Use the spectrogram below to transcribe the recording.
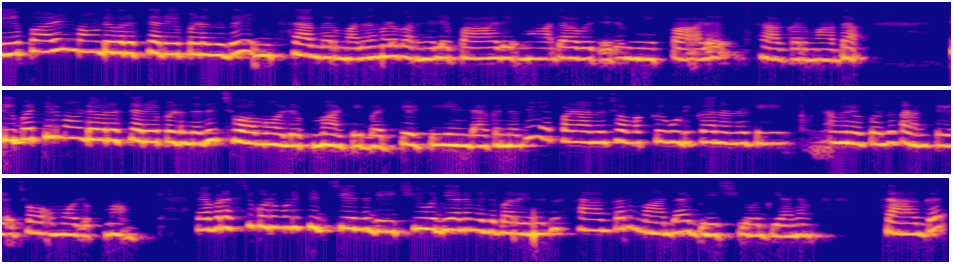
നേപ്പാളിൽ മൗണ്ട് എവറസ്റ്റ് അറിയപ്പെടുന്നത് സാഗർ മാത. നമ്മൾ പറഞ്ഞല്ലേ പാൽ മാതാവ് തരും നേപ്പാൾ സാഗർ മാത. ടിബറ്റിൽ മൗണ്ട് എവറസ്റ്റ് അറിയപ്പെടുന്നത് ചോമോലുക്മ ടിബറ്റ് ടീ ഉണ്ടാക്കുന്നത് എപ്പോഴാണ്? ചുമക്ക് കുടിക്കാനാണ് ടീ? അങ്ങനെയൊക്കെ ഒന്ന് കണക്ട് ചെയ്യുക. ചോമോലുക്മ എവറസ്റ്റ് കൊടുമുടി സ്ഥിതി ചെയ്യുന്ന ദേശീയോദ്യാനം എന്ന് പറയുന്നത് സാഗർ മാത ദേശീയോദ്യാനം. സാഗർ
